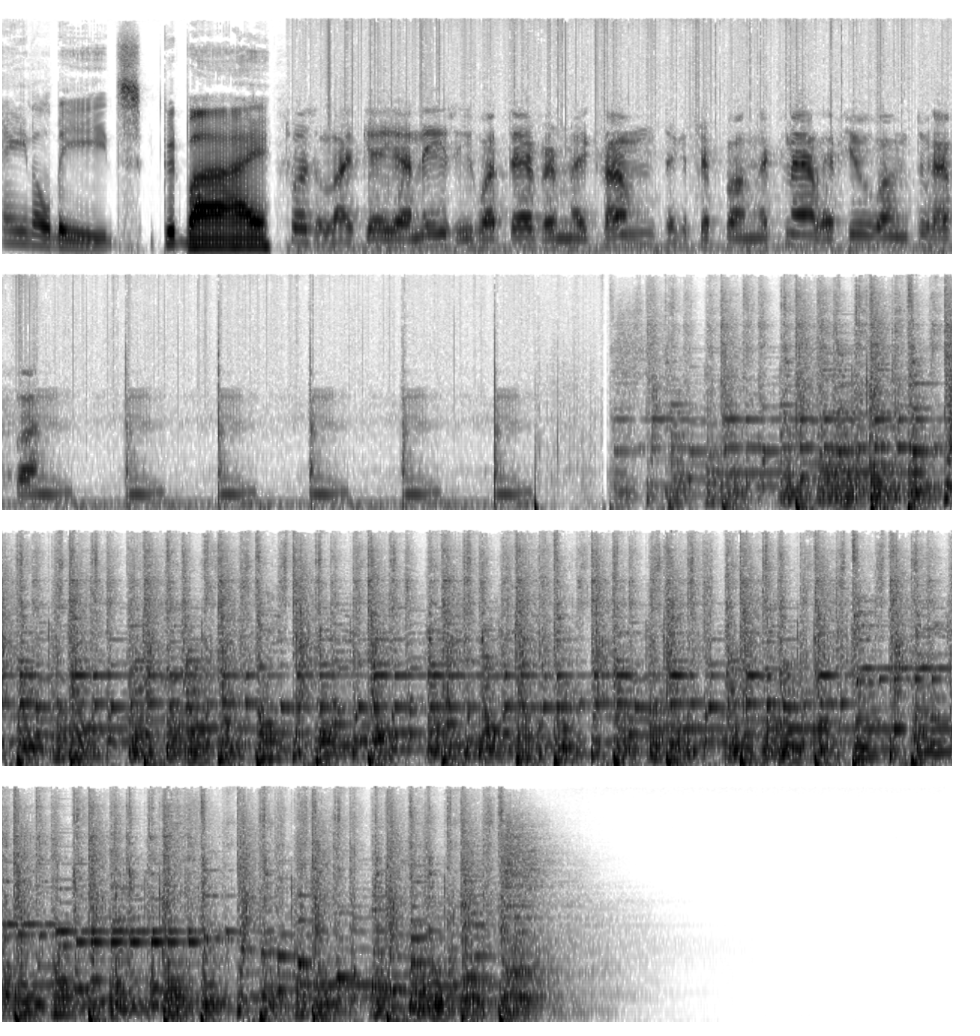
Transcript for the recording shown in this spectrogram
anal beads. Goodbye. Twas a life gay and easy, whatever may come. Take a trip on the canal if you want to have fun.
